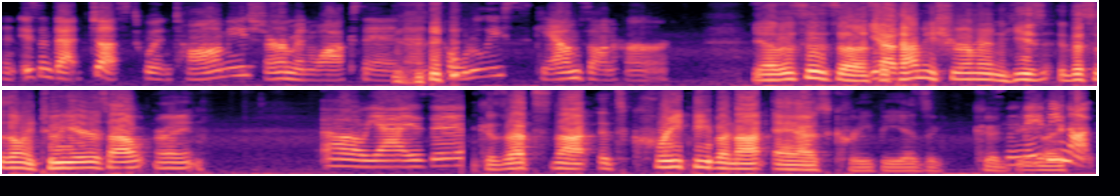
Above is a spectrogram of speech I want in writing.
And isn't that just when Tommy Sherman walks in and totally scams on her? yeah, this is uh, Yeah. so Tommy Sherman. He's this is only two years out, right? Oh, yeah, is it? Because that's not. It's creepy, but not as creepy as it could be. Maybe like- not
